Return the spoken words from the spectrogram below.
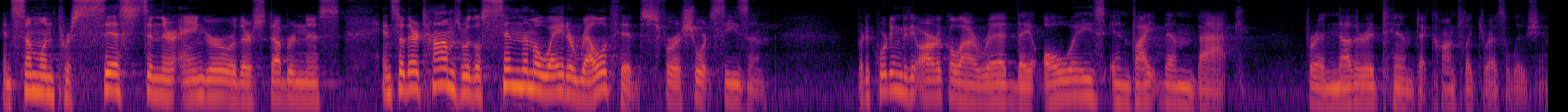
and someone persists in their anger or their stubbornness. And so there are times where they'll send them away to relatives for a short season. But according to the article I read, they always invite them back for another attempt at conflict resolution.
